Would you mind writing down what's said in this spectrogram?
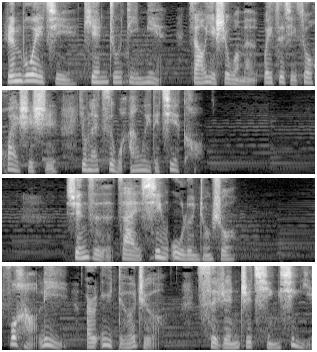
人不为己，天诛地灭。早已是我们为自己做坏事时用来自我安慰的借口。荀子在《性物论》中说：“夫好利而欲得者，此人之情性也。”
